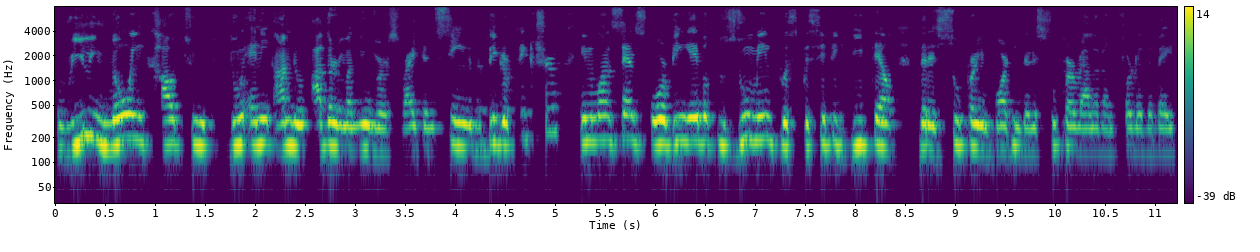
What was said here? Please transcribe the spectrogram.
really knowing how to do any other maneuvers, right? And seeing the bigger picture in one sense, or being able to zoom into a specific detail that is super important, that is super relevant for the debate.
